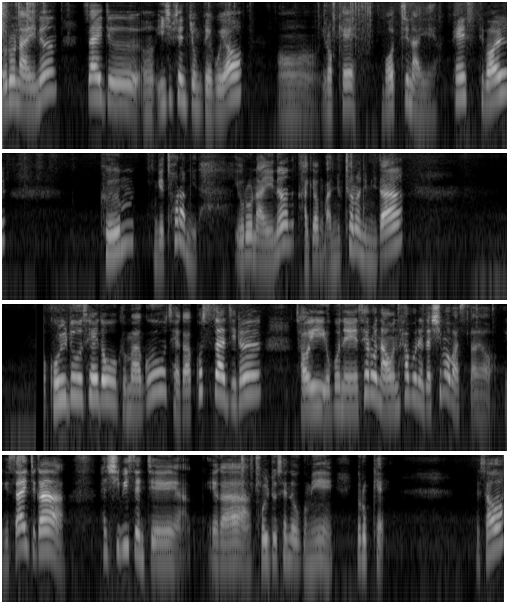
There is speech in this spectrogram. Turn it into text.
요런 아이는 사이즈 20cm 정도 되고요. 어, 이렇게 멋진 아이예요. 페스티벌 금 이게 철합니다. 요런 아이는 가격 16,000원입니다. 골드 섀도우 금하고 제가 코사지를 저희 요번에 새로 나온 화분에다 심어봤어요. 여기 사이즈가 한 12cm 얘가 골드 섀도우 금이 요렇게 그래서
